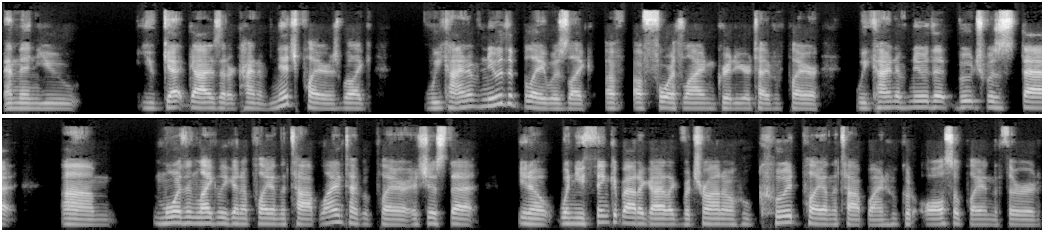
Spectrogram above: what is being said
and then you you get guys that are kind of niche players where like we kind of knew that Blais was like a, a fourth line grittier type of player. We kind of knew that Booch was that um more than likely going to play on the top line type of player. It's just that you know, when you think about a guy like Vatrano who could play on the top line, who could also play in the third,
